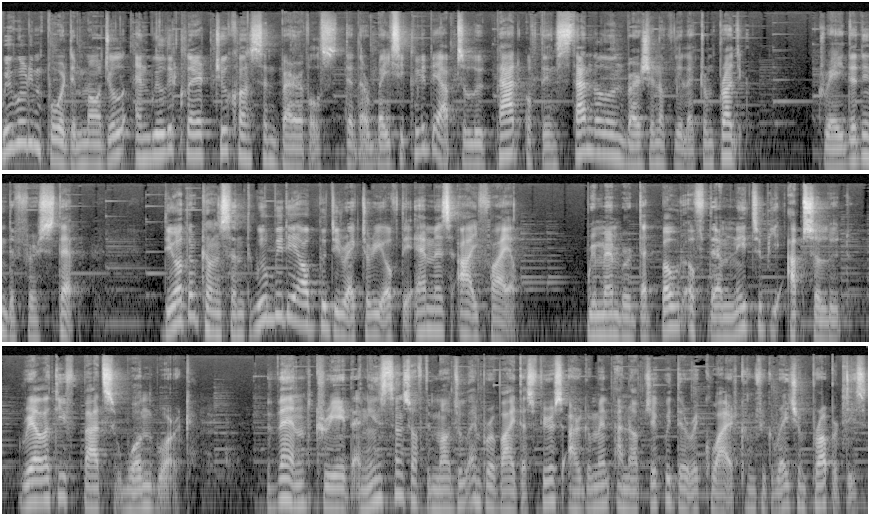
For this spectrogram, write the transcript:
We will import the module and will declare two constant variables that are basically the absolute path of the standalone version of the Electron project, created in the first step. The other constant will be the output directory of the MSI file. Remember that both of them need to be absolute, relative paths won't work. Then create an instance of the module and provide as first argument an object with the required configuration properties,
